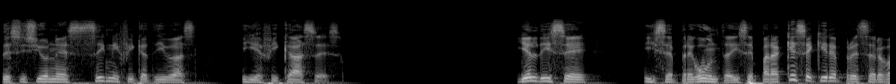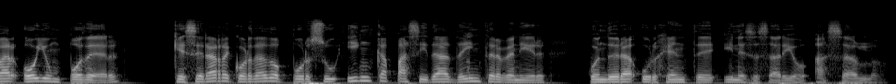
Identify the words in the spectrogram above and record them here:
decisiones significativas y eficaces. Y él dice, y se pregunta, dice, ¿para qué se quiere preservar hoy un poder que será recordado por su incapacidad de intervenir cuando era urgente y necesario hacerlo?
